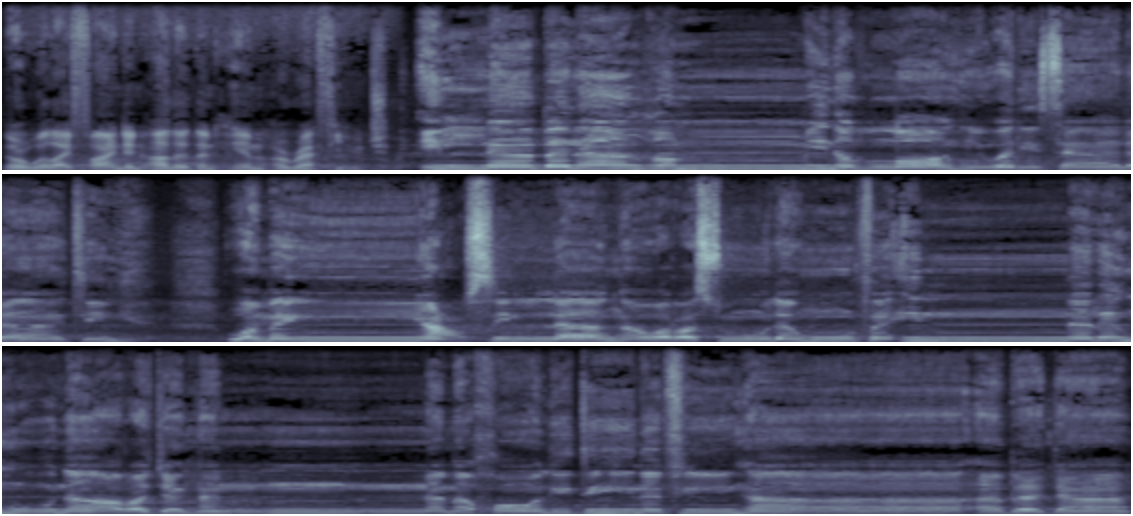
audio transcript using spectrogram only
nor will I find in other than Him a refuge. إلا بلاغا من الله ورسالاته ومن يعص الله ورسوله فإن له نار جهنم خالدين فيها أبدا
